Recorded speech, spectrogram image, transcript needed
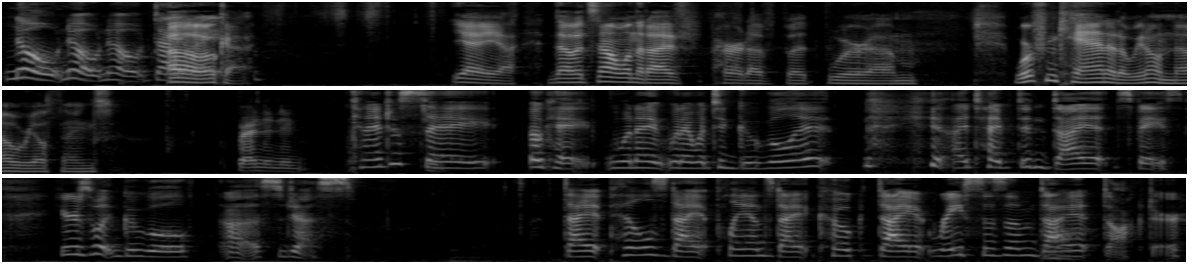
No, no, no. Diet Oh, Right. okay. Yeah, yeah. No, it's not one that I've heard of, but we're um we're from Canada. We don't know real things. Brandon, you- Can I just say, okay, when I when I went to Google it, I typed in diet space. Here's what Google uh, suggests: diet pills, diet plans, diet coke, diet racism, diet doctor.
